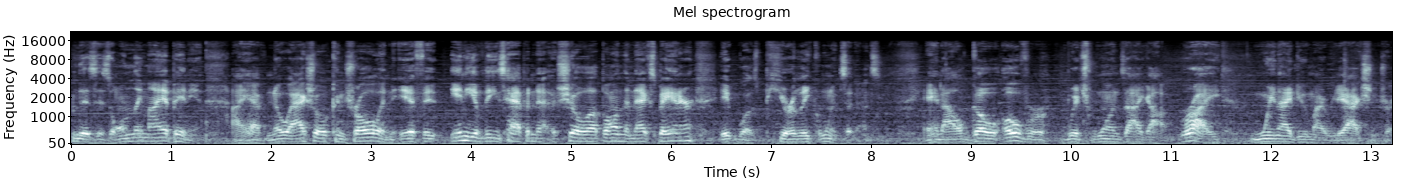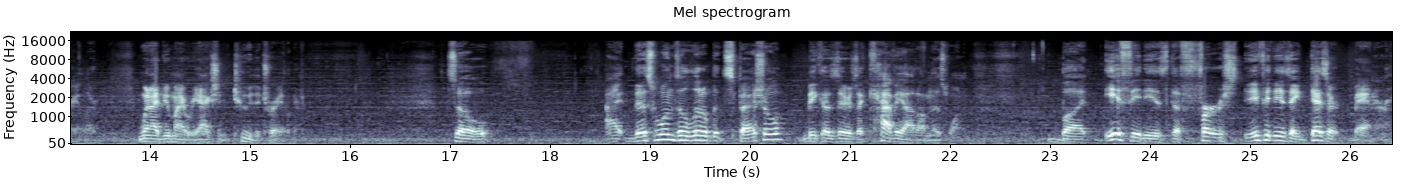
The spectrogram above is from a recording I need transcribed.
This is only my opinion. I have no actual control, and if it, any of these happen to show up on the next banner, it was purely coincidence. And I'll go over which ones I got right when I do my reaction trailer. When I do my reaction to the trailer. So, I, this one's a little bit special because there's a caveat on this one. But if it is the first, if it is a desert banner,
